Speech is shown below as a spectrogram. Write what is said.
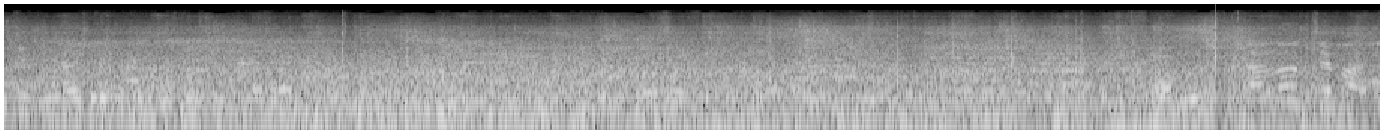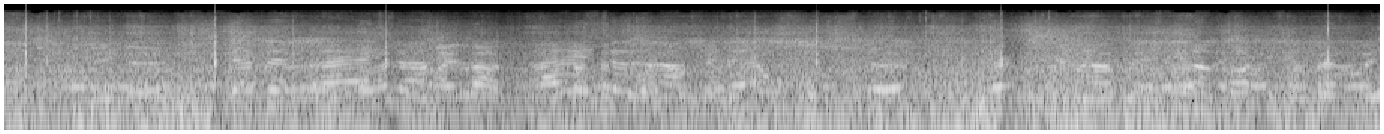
pierzi Salut, ce faci? Bine. Fii atent, aici, mai larg. aici de la mine e un poster. Dacă nu avem, e în toate între noi.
